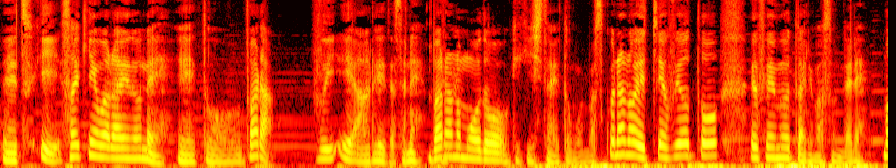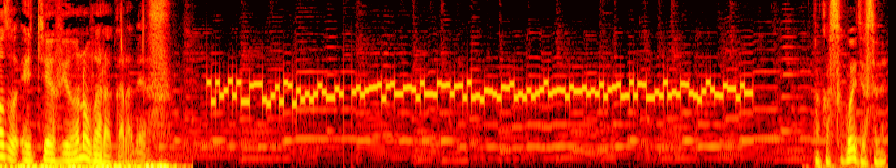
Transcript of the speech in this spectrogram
えー、次、最近話題のね、えっ、ー、と、バラ VARA ですね。バラのモードをお聞きしたいと思います。これあの HF 用と FM 用とありますんでね。まず HF 用のバラからです。なんかすごいですね。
